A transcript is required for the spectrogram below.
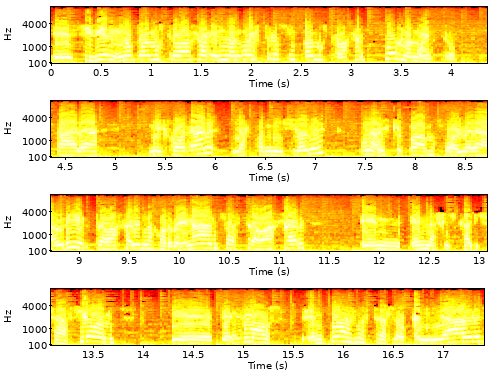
Eh, si bien no podemos trabajar en lo nuestro, sí podemos trabajar por lo nuestro, para mejorar las condiciones una vez que podamos volver a abrir, trabajar en las ordenanzas, trabajar en, en la fiscalización. Tenemos en todas nuestras localidades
